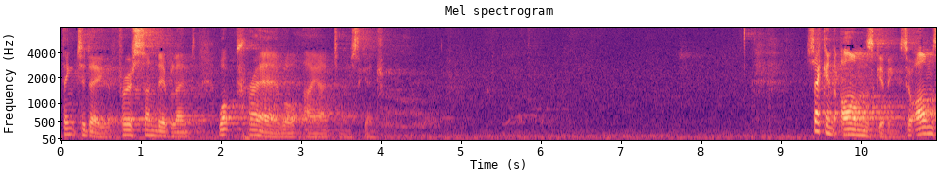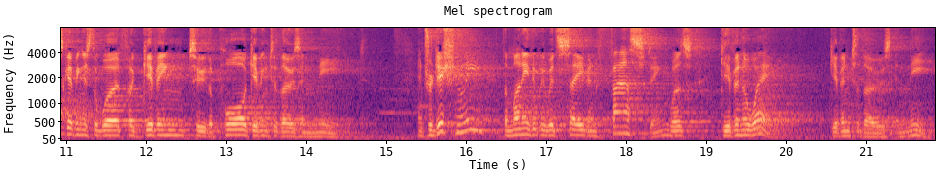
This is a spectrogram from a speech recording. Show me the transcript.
think today, the first Sunday of Lent, what prayer will I add to my schedule? Second, almsgiving. So, almsgiving is the word for giving to the poor, giving to those in need. And traditionally, the money that we would save in fasting was given away, given to those in need.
